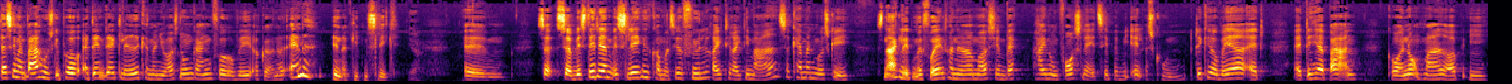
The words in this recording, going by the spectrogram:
der skal man bare huske på, at den der glæde kan man jo også nogle gange få ved at gøre noget andet, end at give dem slik. Ja. Øhm, så, så hvis det der med slikket kommer til at fylde rigtig, rigtig meget, så kan man måske snakke lidt med forældrene om også, jamen, hvad har I nogle forslag til, hvad vi ellers kunne? Det kan jo være, at, at det her barn går enormt meget op i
